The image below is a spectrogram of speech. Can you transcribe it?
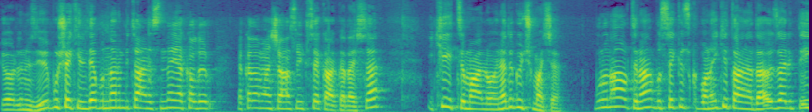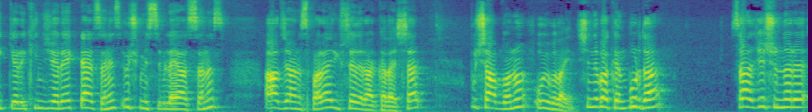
Gördüğünüz gibi bu şekilde bunların bir tanesinde yakalıyor, yakalama şansı yüksek arkadaşlar. 2 ihtimalle oynadık 3 maçı. Bunun altına bu 8 kupona 2 tane daha özellikle ilk yarı ikinci yarı eklerseniz 3 misli bile yazsanız alacağınız para yükselir arkadaşlar. Bu şablonu uygulayın. Şimdi bakın burada sadece şunları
